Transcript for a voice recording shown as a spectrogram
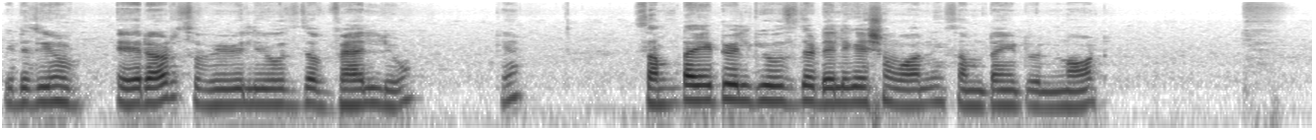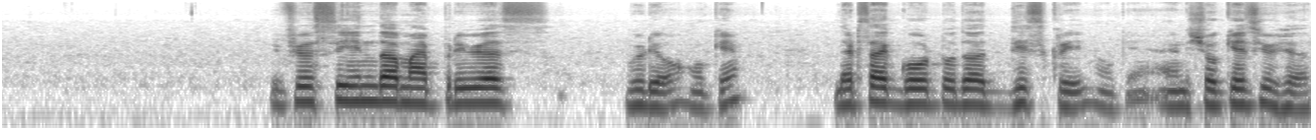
it is giving error so we will use the value okay? Sometimes it will use the delegation warning sometimes it will not. If you see in the my previous video okay? Let's i go to the this screen okay and showcase you here.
